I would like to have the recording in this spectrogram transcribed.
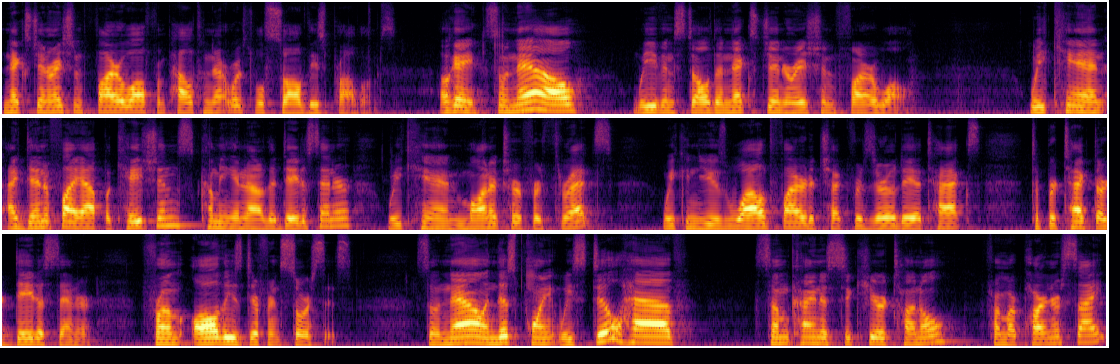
next generation firewall from Palo Alto Networks will solve these problems. Okay, so now we've installed a next generation firewall. We can identify applications coming in and out of the data center. We can monitor for threats. We can use WildFire to check for zero-day attacks to protect our data center from all these different sources. So now in this point, we still have some kind of secure tunnel from our partner site,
